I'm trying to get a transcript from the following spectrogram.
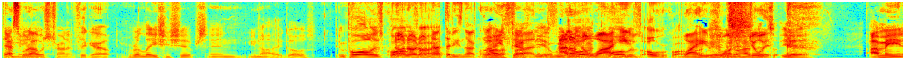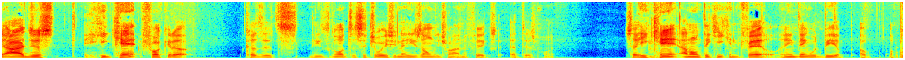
That's what mean- I was trying to figure out. relationships and you know how it goes. And Paul is qualified. no, no. No. Not that he's not No, he qualified. definitely- yeah, we I don't know know why Paul he is overqualified. why he Yeah, we we wanted to do it. t- yeah. I mean, I just he can't fuck it up because it's he's going to a situation that he's only trying to fix at this point. So he can't. I don't think he can fail. Anything would be a, a, a plus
